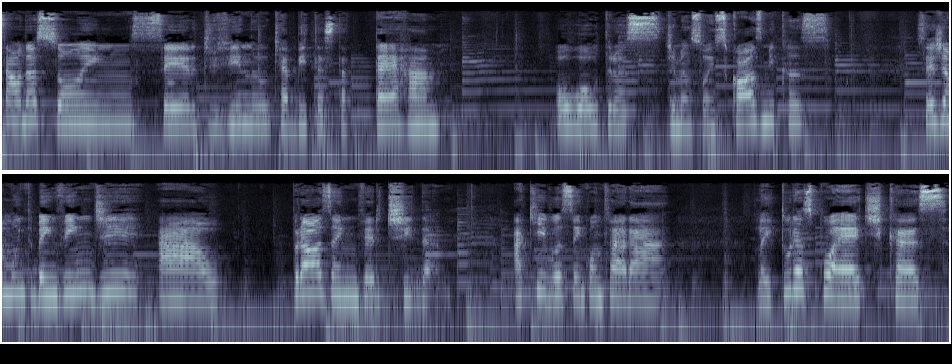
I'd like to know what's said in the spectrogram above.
Saudações, ser divino que habita esta terra ou outras dimensões cósmicas. Seja muito bem-vindo ao Prosa Invertida. Aqui você encontrará leituras poéticas,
